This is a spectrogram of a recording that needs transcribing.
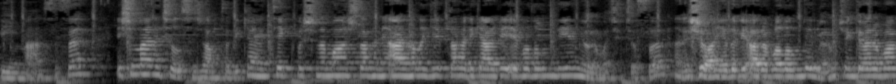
diyeyim ben size. Eşim ben de çalışacağım tabii ki. Hani tek başına maaşla hani Erhan'a gidip de hadi gel bir ev alalım diyemiyorum açıkçası. Hani şu an ya da bir araba alalım demiyorum. Çünkü araba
